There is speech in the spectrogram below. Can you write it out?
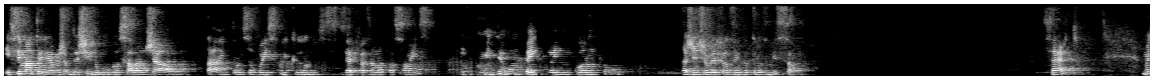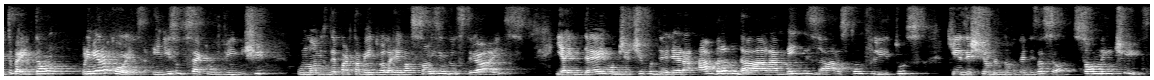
esse material eu já deixei no Google Sala de Aula, tá? Então, eu vou explicando, se quiserem fazer anotações, e vão me interrompendo enquanto a gente vai fazendo a transmissão. Certo? Muito bem, então, primeira coisa, início do século XX, o nome do departamento era Relações Industriais, e a ideia e o objetivo dele era abrandar, amenizar os conflitos que existiam na organização. Somente isso.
